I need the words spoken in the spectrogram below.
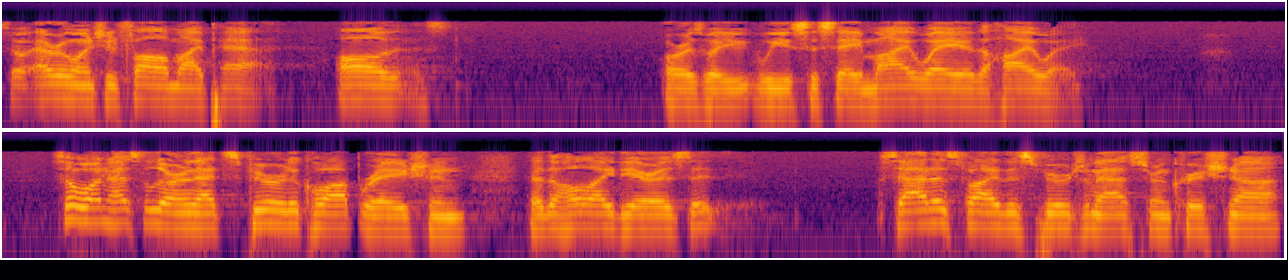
So everyone should follow my path. All. Or as we, we used to say, my way or the highway. So one has to learn that spirit of cooperation, that the whole idea is to satisfy the spiritual master in Krishna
